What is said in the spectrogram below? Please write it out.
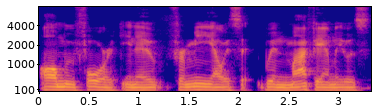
all move forward. You know, for me, I was when my family was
